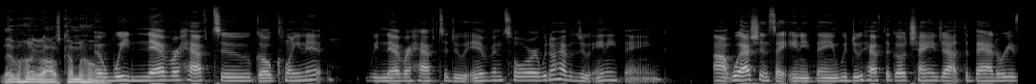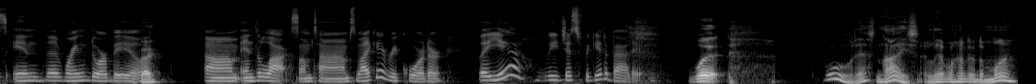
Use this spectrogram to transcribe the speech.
Eleven hundred dollars coming home. And we never have to go clean it. We never have to do inventory. We don't have to do anything. Uh, well, I shouldn't say anything. We do have to go change out the batteries in the ring doorbell Okay. um, and the lock sometimes, like every quarter. But yeah, we just forget about it. What? Ooh, that's nice. Eleven hundred a month.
